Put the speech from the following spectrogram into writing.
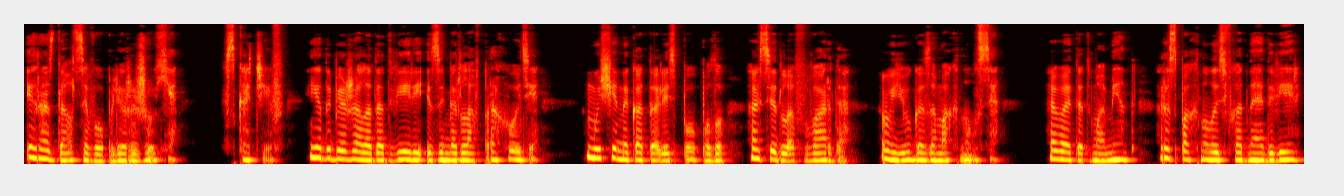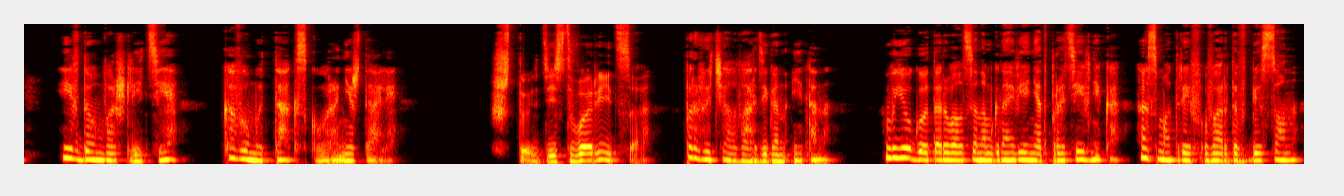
и раздался вопль рыжухи. Вскочив, я добежала до двери и замерла в проходе. Мужчины катались по полу, оседлав Варда, вьюга замахнулся. В этот момент распахнулась входная дверь, и в дом вошли те, кого мы так скоро не ждали. «Что здесь творится?» – прорычал Вардиган Итан. Вьюго оторвался на мгновение от противника, осмотрев Вардов Бессон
